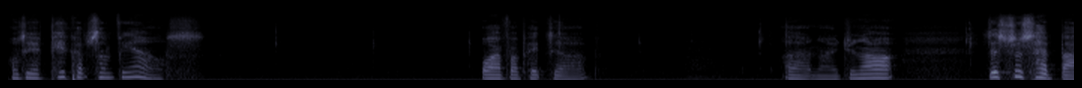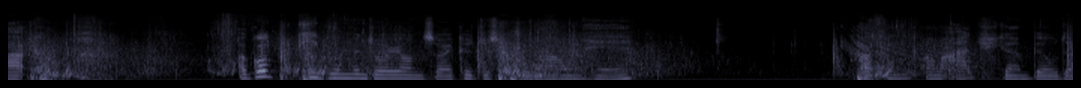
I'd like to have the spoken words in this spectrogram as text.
Oh, or did I pick up something else? Or have I picked it up? I don't know. Do you know what? Let's just head back. I've got to keep inventory on so I could just drown here. I think I'm actually going to build a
